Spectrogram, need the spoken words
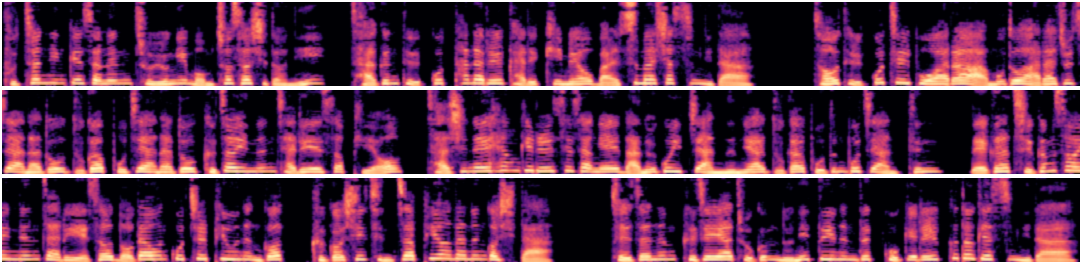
부처님께서는 조용히 멈춰 서시더니 작은 들꽃 하나를 가리키며 말씀하셨습니다. 저 들꽃을 보아라 아무도 알아주지 않아도 누가 보지 않아도 그저 있는 자리에서 피어 자신의 향기를 세상에 나누고 있지 않느냐 누가 보든 보지 않든 내가 지금 서 있는 자리에서 너다운 꽃을 피우는 것 그것이 진짜 피어나는 것이다. 제자는 그제야 조금 눈이 뜨이는 듯 고개를 끄덕였습니다.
